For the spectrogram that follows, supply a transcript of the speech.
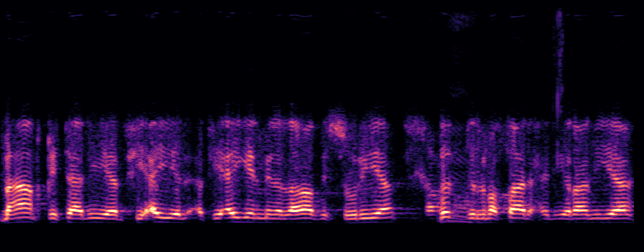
مهام قتالية في أي في أي من الأراضي السورية ضد المصالح الإيرانية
